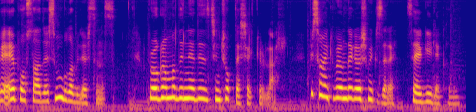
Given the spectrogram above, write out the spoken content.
ve e-posta adresimi bulabilirsiniz. Programı dinlediğiniz için çok teşekkürler. Bir sonraki bölümde görüşmek üzere. Sevgiyle kalın.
